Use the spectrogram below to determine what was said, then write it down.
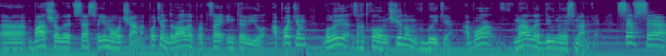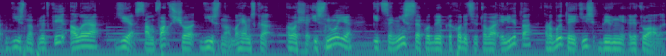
е, бачили це своїми очами, потім давали про це інтерв'ю, а потім були загадковим чином вбиті або вмерли дивної смерті. Це все дійсно плітки, але є сам факт, що дійсно богемська роща існує, і це місце, куди приходить світова еліта робити якісь дивні ритуали.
